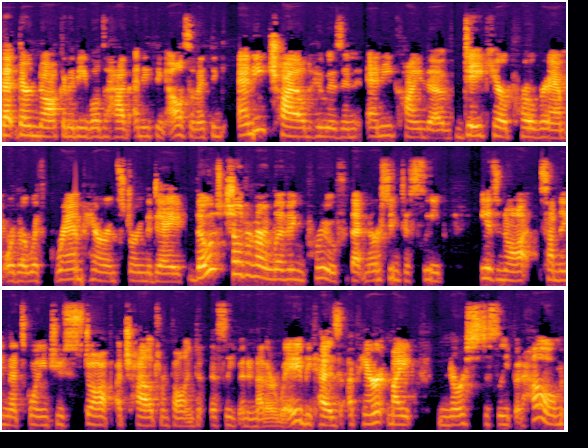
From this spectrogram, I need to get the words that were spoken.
that they're not going to be able to have anything else. And I think any child who is in any kind of daycare program or they're with grandparents during the day, those children are living proof that nursing to sleep is not something that's going to stop a child from falling asleep in another way because a parent might nurse to sleep at home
